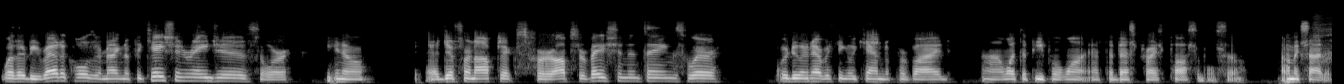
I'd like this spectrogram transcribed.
whether it be reticles or magnification ranges, or you know uh, different optics for observation and things. Where we're doing everything we can to provide uh, what the people want at the best price possible. So I'm excited.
